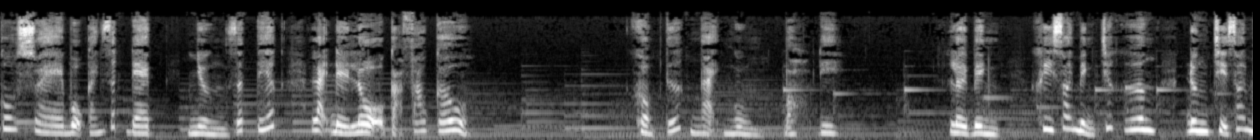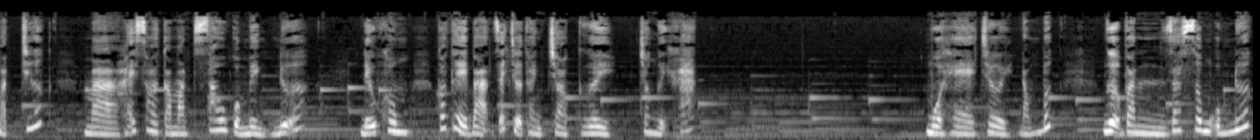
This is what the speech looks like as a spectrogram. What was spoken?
cô xòe bộ cánh rất đẹp, nhưng rất tiếc lại để lộ cả phao câu. Khổng tước ngại ngùng bỏ đi. Lời bình, khi soi mình trước gương, đừng chỉ soi mặt trước, mà hãy soi cả mặt sau của mình nữa. Nếu không, có thể bạn sẽ trở thành trò cười cho người khác. Mùa hè trời nóng bức, ngựa vằn ra sông uống nước,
